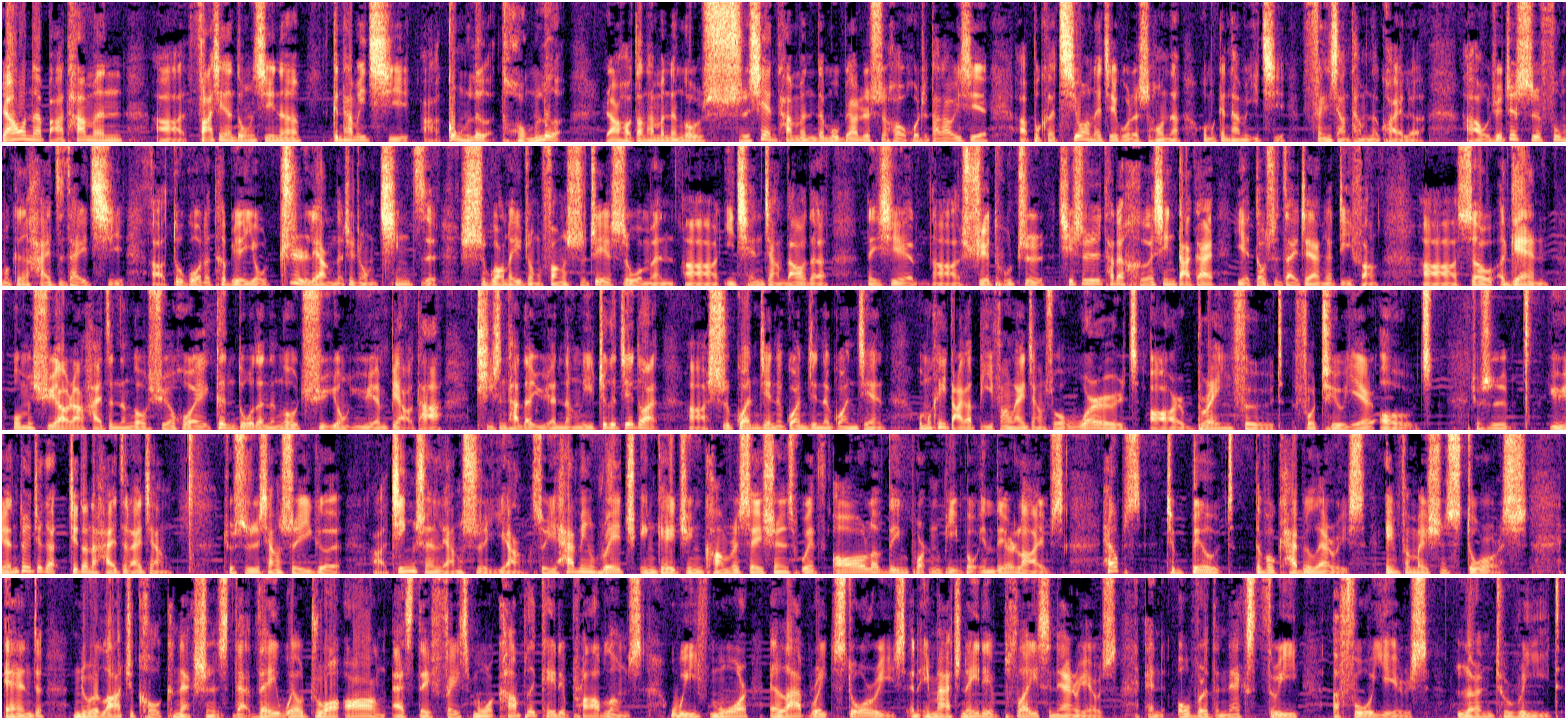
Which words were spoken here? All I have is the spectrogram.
然后呢，把他们啊发现的东西呢，跟他们一起啊共乐同乐。然后当他们能够实现他们的目标的时候，或者达到一些啊不可期望的结果的时候呢，我们跟他们一起分享他们的快乐。啊，我觉得这是父母跟孩子在一起啊度过的特别有质量的这种亲子时光的一种方式。这也是我们啊以前讲到的。那些啊学徒制，其实它的核心大概也都是在这样一个地方啊。So again，我们需要让孩子能够学会更多的能够去用语言表达，提升他的语言能力。这个阶段啊是关键的关键的关键。我们可以打个比方来讲说，Words are brain food for two-year-olds，就是语言对这个阶段的孩子来讲。就是像是一个啊精神粮食一样，所以 having rich, engaging conversations with all of the important people in their lives helps to build the vocabularies, information stores, and neurological connections that they will draw on as they face more complicated problems with more elaborate stories and imaginative play scenarios, and over the next three or four years, learn to read.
